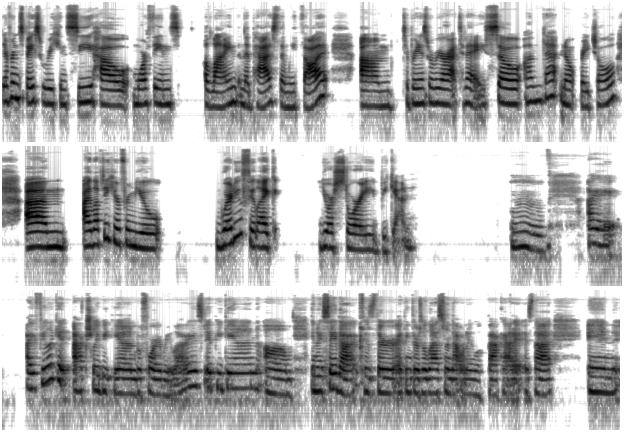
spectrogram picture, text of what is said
different space where we can see how more things aligned in the past than we thought um, to bring us where we are at today. So, on that note, Rachel, um, I love to hear from you. where do you feel like your story began? Mm, I I feel like it actually began before I realized it began. Um, and I say that because there, I think there's a lesson in that when I look back at it is that in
